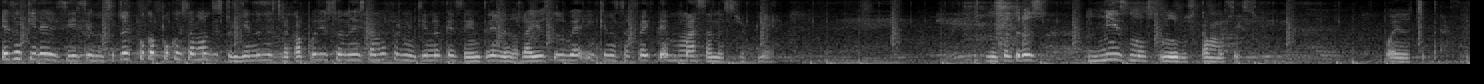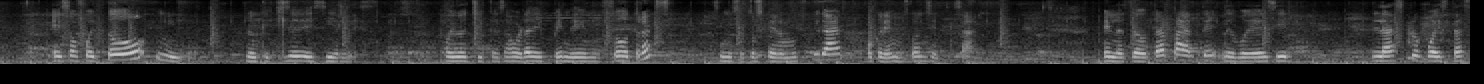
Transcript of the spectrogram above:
Eso quiere decir que nosotros poco a poco estamos destruyendo nuestra capa de ozono y estamos permitiendo que se entren los rayos UV y que nos afecte más a nuestra piel. Nosotros mismos nos buscamos eso. Bueno, chicas, eso fue todo lo que quise decirles. Bueno, chicas, ahora depende de nosotras si nosotros queremos cuidar o queremos concientizar. En la otra parte les voy a decir las propuestas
